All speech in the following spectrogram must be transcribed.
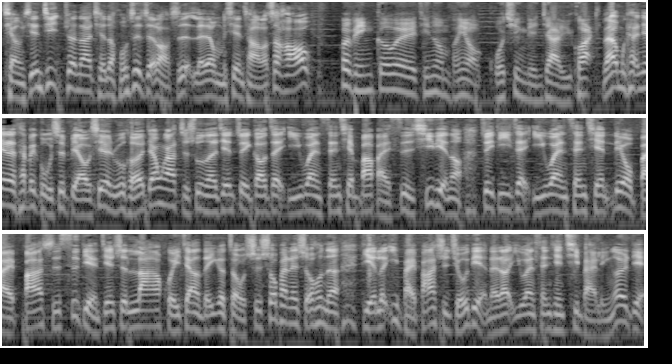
抢先机赚大钱的洪世哲老师来到我们现场，老师好。慧平，各位听众朋友，国庆连假愉快。来，我们看今天的台北股市表现如何？加权指数呢，今天最高在一万三千八百四十七点哦，最低在一万三千六百八十四点，今天是拉回这样的一个走势。收盘的时候呢，跌了一百八十九点，来到一万三千七百零二点，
